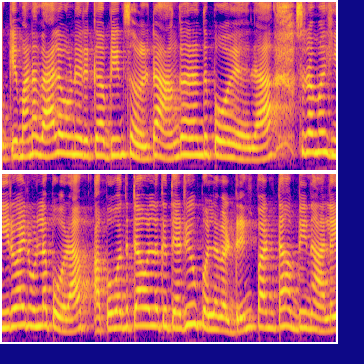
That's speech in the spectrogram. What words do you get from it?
முக்கியமான வேலை ஒன்று இருக்குது அப்படின்னு சொல்லிட்டு அங்கேருந்து போயிடுறா ஸோ நம்ம ஹீரோயின் உள்ளே போகிறா அப்போ வந்துட்டு அவளுக்கு தெரியும் போல் அவள் ட்ரிங்க் பண்ணிட்டான் அப்படின்னாலே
